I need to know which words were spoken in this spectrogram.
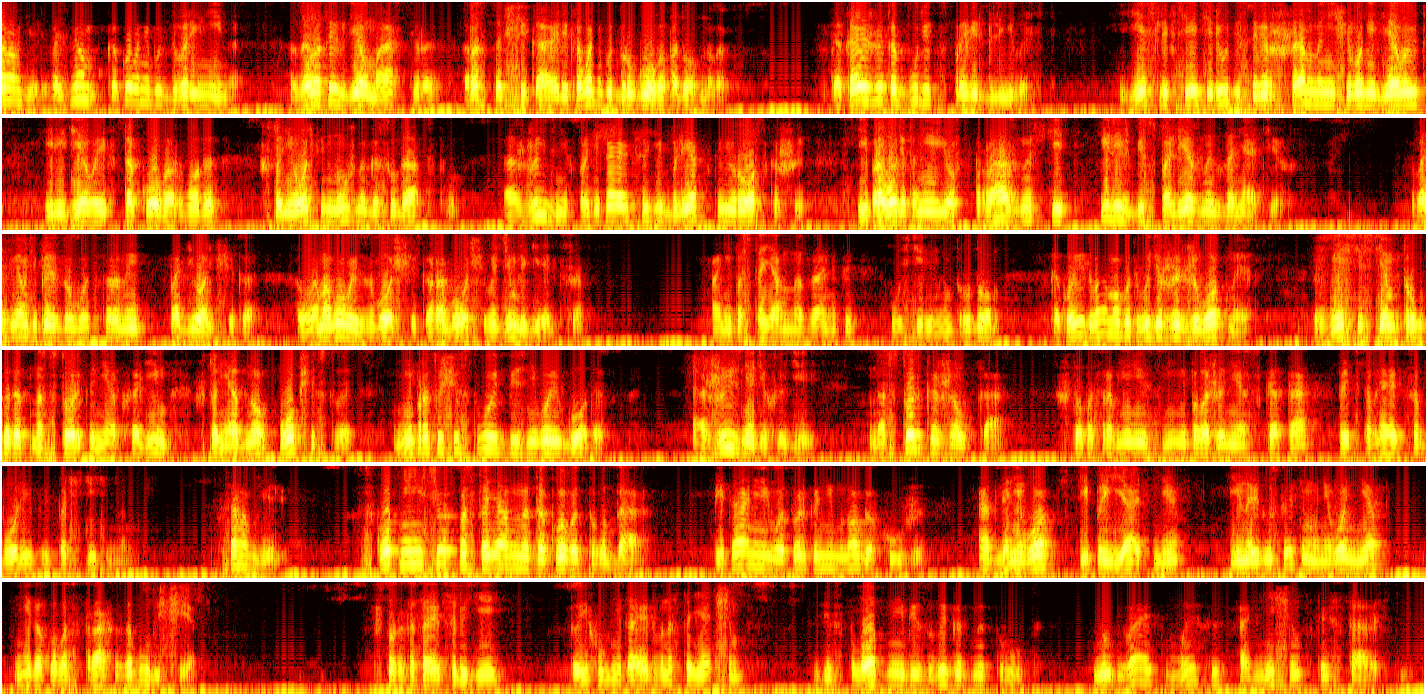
самом деле, возьмем какого-нибудь дворянина, золотых дел мастера, ростовщика или кого-нибудь другого подобного. Какая же это будет справедливость, если все эти люди совершенно ничего не делают или делают их такого рода, что не очень нужно государству, а жизнь их протекает среди блеска и роскоши, и проводят они ее в праздности или в бесполезных занятиях. Возьмем теперь с другой стороны паденщика, ломового извозчика, рабочего, земледельца. Они постоянно заняты усиленным трудом, какой едва могут выдержать животные. Вместе с тем труд этот настолько необходим, что ни одно общество не просуществует без него и года. А жизнь этих людей настолько жалка, что по сравнению с ними положение скота представляется более предпочтительным. В самом деле, скот не несет постоянно такого труда. Питание его только немного хуже, а для него и приятнее, и наряду с этим у него нет никакого страха за будущее. Что же касается людей, то их угнетает в настоящем бесплодный и безвыгодный труд и убивает мысль о нищенской старости.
